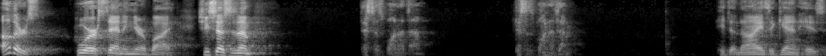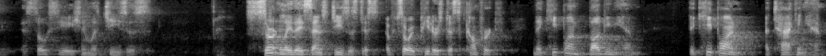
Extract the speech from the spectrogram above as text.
others who are standing nearby. She says to them, This is one of them. This is one of them. He denies again his association with Jesus. Certainly, they sense Jesus, dis- sorry, Peter's discomfort. And they keep on bugging him. They keep on attacking him.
